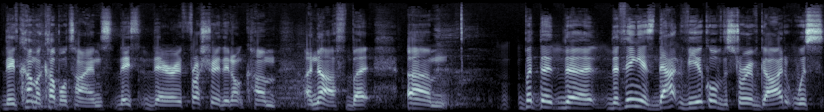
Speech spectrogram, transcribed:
They've come a couple times. They, they're frustrated they don't come enough but um, but the, the, the thing is that vehicle of the story of god was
